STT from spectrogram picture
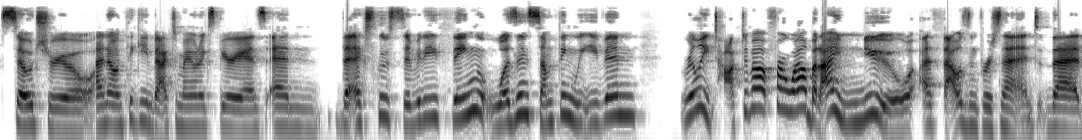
So true. I know I'm thinking back to my own experience, and the exclusivity thing wasn't something we even really talked about for a while, but I knew a thousand percent that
